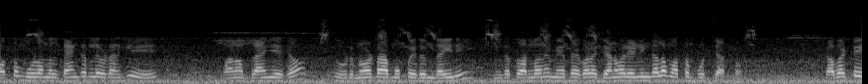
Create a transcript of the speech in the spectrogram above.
మొత్తం మూడు వందల ట్యాంకర్లు ఇవ్వడానికి మనం ప్లాన్ చేసాం ఇప్పుడు నూట ముప్పై తొమ్మిది అయినాయి. ఇంకా త్వరలోనే మిగతా కూడా జనవరి ఎండింగ్ కల్లా మొత్తం పూర్తి చేస్తాం. కాబట్టి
